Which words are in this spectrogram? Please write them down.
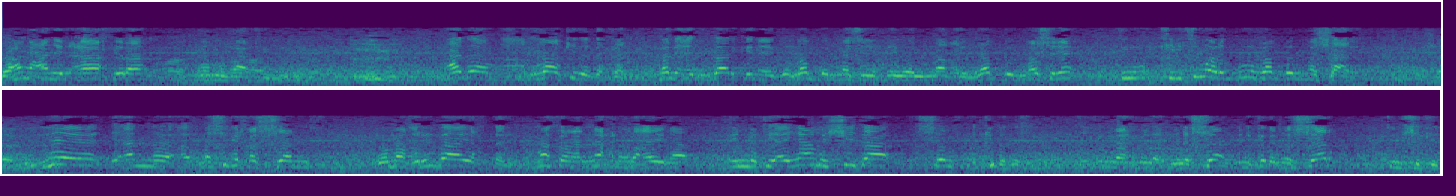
وهم عن الآخرة هم غافلون. هذا الله كذا ذكر. فلذلك هنا يقول رب المشرق والمغرب. رب المشرق في في سور يقول رب المشارق. ليه؟ لأن مشرق الشمس ومغربها يختلف، مثلا نحن رأينا انه في أيام الشتاء الشمس كذا تيجي من الشرق من كذا من الشرق تمشي كذا.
